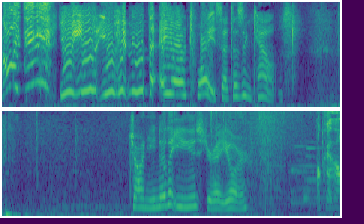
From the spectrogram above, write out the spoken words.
No, I didn't. You you you hit me with the AR twice. That doesn't count. John, you know that you used your AR. Okay, then,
